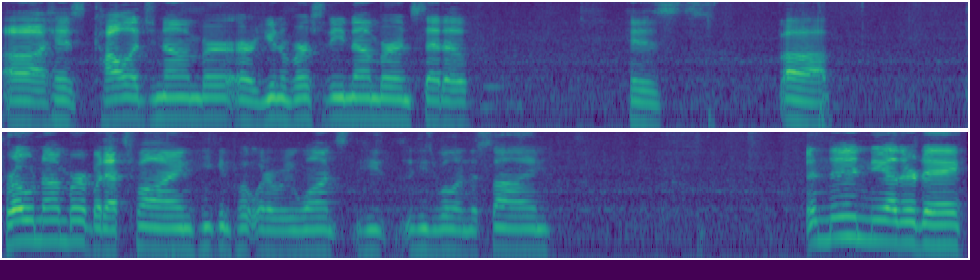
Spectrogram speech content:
uh, his college number or university number instead of his uh, pro number, but that's fine. He can put whatever he wants. He's he's willing to sign. And then the other day,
